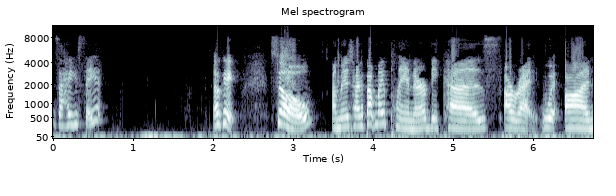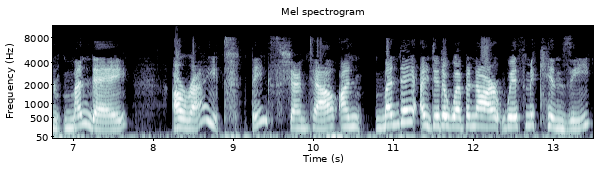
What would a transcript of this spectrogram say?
Is that how you say it? Okay, so I'm going to talk about my planner because, all right, on Monday, all right, thanks, Chantal. On Monday, I did a webinar with Mackenzie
